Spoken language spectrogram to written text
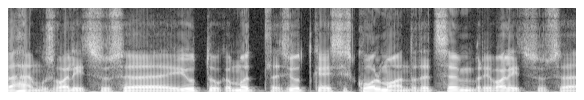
vähemusvalitsuse jutuga mõtles, jutt käis siis kolmanda detsembri valitsuse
